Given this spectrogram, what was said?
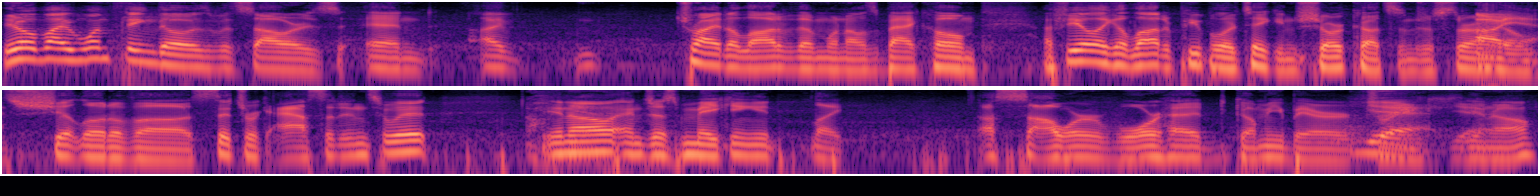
You know, my one thing though is with sours, and I've tried a lot of them when I was back home. I feel like a lot of people are taking shortcuts and just throwing Oh, a yeah. shitload of uh, citric acid into it, you know, and just making it like a sour warhead gummy bear Yeah, drink, yeah. you know.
